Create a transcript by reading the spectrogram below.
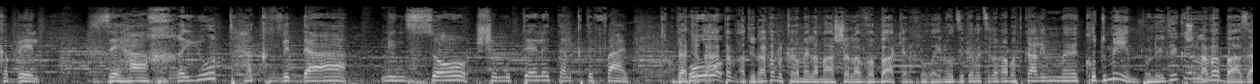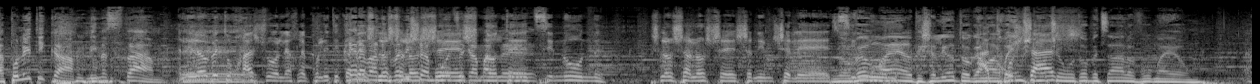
לקבל. זה האחריות הכבדה מנשוא שמוטלת על כתפיים. ואת הוא- יודעת, את יודעת אבל כרמלה מה השלב הבא, כי אנחנו ראינו את זה גם אצל הרמטכ"לים אה, קודמים. פוליטיקה? השלב הבא זה הפוליטיקה, מן הסתם. אני לא אה, בטוחה שהוא הולך לפוליטיקה, כן, ויש לו שלוש אה, על, שנות אה, צינון. יש לו שלוש אה, שנים של אה, זה צינון. עובר מהר, תשאלי אותו, גם 40 התחושה שנות שירותו בצה"ל עברו מהר.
